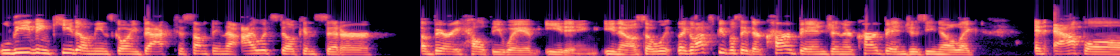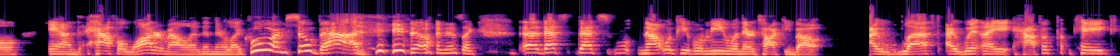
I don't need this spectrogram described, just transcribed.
leaving keto means going back to something that I would still consider a very healthy way of eating, you know. So like lots of people say their carb binge and their carb binge is, you know, like an apple and half a watermelon and they're like, "Oh, I'm so bad." you know, and it's like uh, that's that's not what people mean when they're talking about I left, I went and I ate half a cake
